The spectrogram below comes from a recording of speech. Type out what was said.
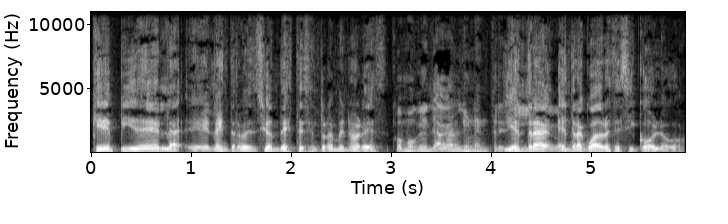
que pide la, eh, la intervención de este centro de menores. Como que le háganle una Y entrevista. entra, como- entra a cuadro este psicólogo.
